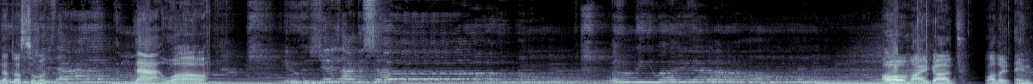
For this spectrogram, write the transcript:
That was so much. Nah, wow. Oh my god. What a end.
